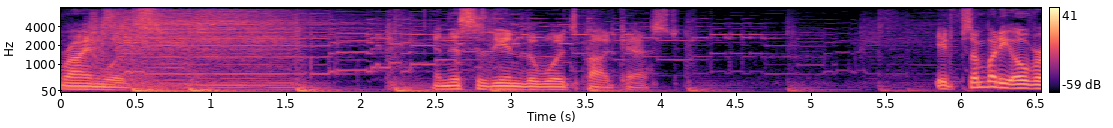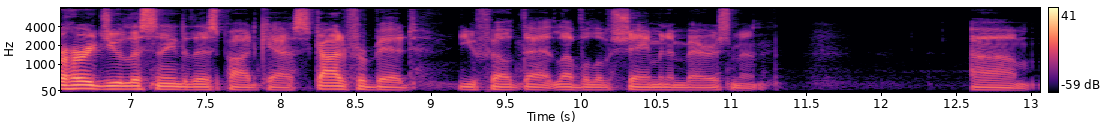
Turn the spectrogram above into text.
Ryan Woods. And this is the End of the Woods podcast. If somebody overheard you listening to this podcast, God forbid you felt that level of shame and embarrassment. Um,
